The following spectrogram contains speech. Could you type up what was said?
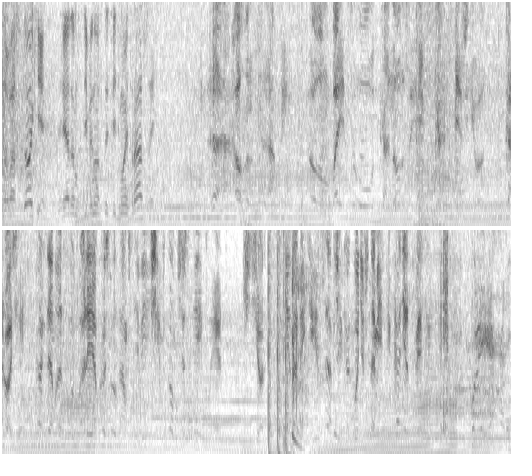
на востоке, рядом с 97-й трассой. Да, он самый. Он бойцу утконос или как бишь его. Короче, когда мы отступали, я бросил там все вещи, в том числе и плеер. Черт, и сообщи, как будешь на месте. Конец связи. Поехали!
